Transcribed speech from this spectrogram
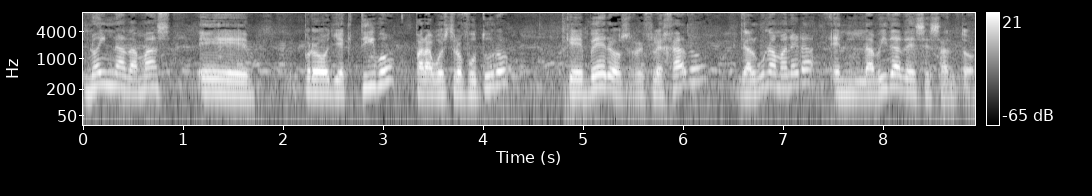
No hay nada más eh, proyectivo para vuestro futuro que veros reflejado de alguna manera en la vida de ese santo.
